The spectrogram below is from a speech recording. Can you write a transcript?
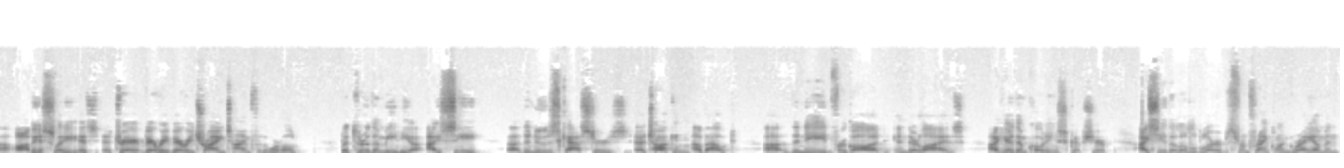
Uh, obviously, it's a tra- very, very trying time for the world. But through the media, I see uh, the newscasters uh, talking about uh, the need for God in their lives. I hear them quoting scripture. I see the little blurbs from Franklin Graham and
